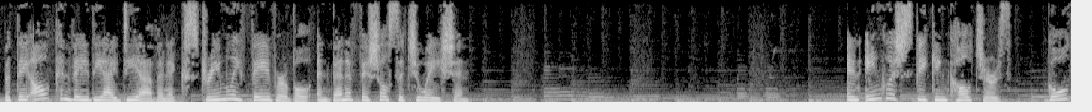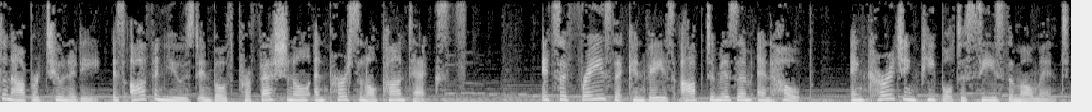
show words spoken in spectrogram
but they all convey the idea of an extremely favorable and beneficial situation. In English-speaking cultures, golden opportunity is often used in both professional and personal contexts. It's a phrase that conveys optimism and hope, encouraging people to seize the moment.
